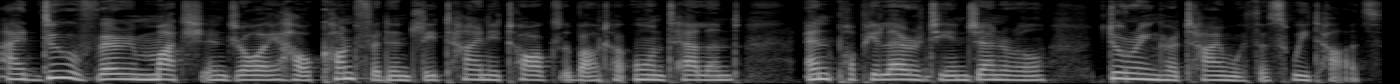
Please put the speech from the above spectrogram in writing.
I do very much enjoy how confidently Tiny talks about her own talent and popularity in general during her time with the Sweethearts.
